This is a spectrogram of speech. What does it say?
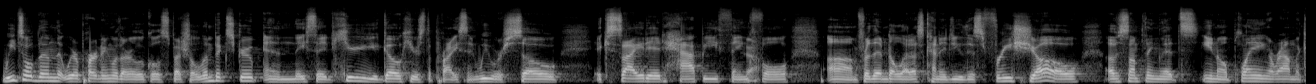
We told them that we were partnering with our local Special Olympics group, and they said, "Here you go. Here's the price." And we were so excited, happy, thankful um, for them to let us kind of do this free show of something that's you know playing around the Yeah,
